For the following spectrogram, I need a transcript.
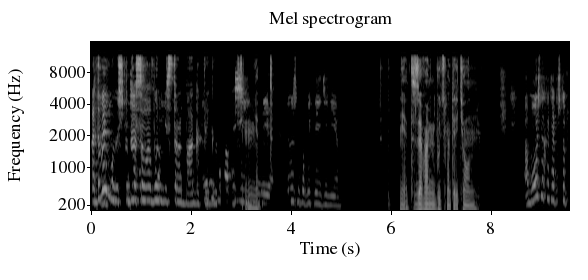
А давай мы сюда самого мистера Бага пригласим. Нет. Мне нужно побыть наедине. Нет, за вами будет смотреть он. А можно хотя бы, чтобы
